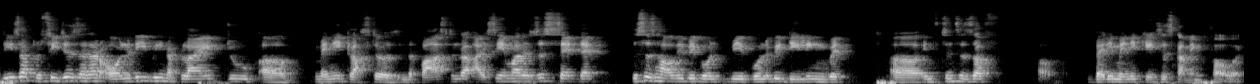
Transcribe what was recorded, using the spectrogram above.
these are procedures that are already being applied to uh, many clusters in the past, and the ICMR has just said that this is how we be going, we're going to be dealing with uh, instances of uh, very many cases coming forward.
